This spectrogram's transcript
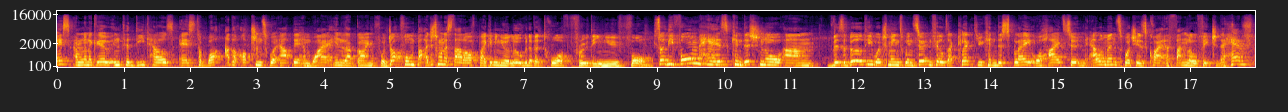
race I'm gonna go into details as to what other options were out there and why I ended up going for Jotform, but I just wanna start off by giving you a little bit of a tour through the new form. So the form has conditional um, visibility, which means when certain fields are clicked, you can display or hide certain elements, which is quite a fun little feature to have.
